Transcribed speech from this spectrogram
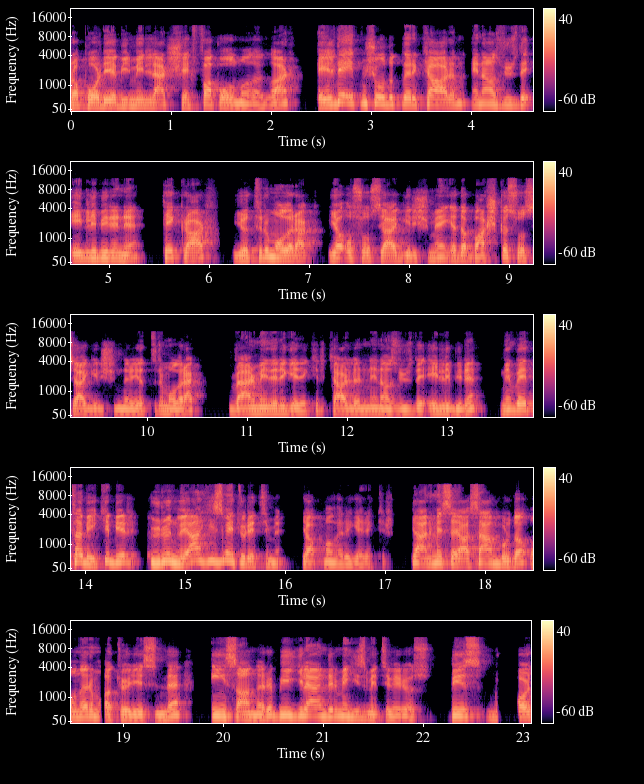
raporlayabilmeliler, şeffaf olmalılar. Elde etmiş oldukları karın en az %51'ini tekrar yatırım olarak ya o sosyal girişime ya da başka sosyal girişimlere yatırım olarak vermeleri gerekir. Karlarının en az %51'i ve tabii ki bir ürün veya hizmet üretimi yapmaları gerekir. Yani mesela sen burada onarım atölyesinde insanları bilgilendirme hizmeti veriyorsun. Biz for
